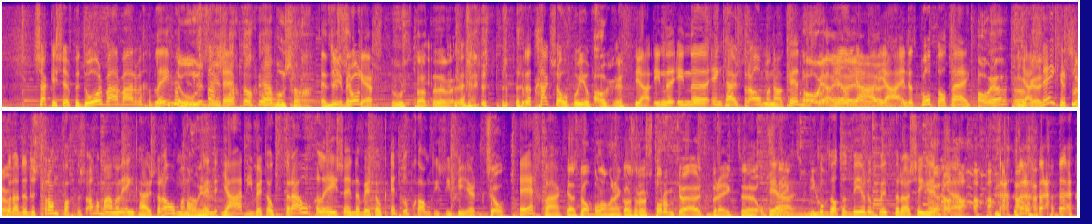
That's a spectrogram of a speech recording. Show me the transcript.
Zak eens even door. Waar waren we gebleven? Woensdag, woensdag toch? Ja, woensdag. En weer met kerst? Hoe is dat? dat ga ik zo voor je opzoeken. Okay. Ja, in de, in de Enkhuizer Almanak. Hè? Die oh ja ja ja, ja, ja, ja. En dat klopt altijd. Oh ja? Okay. Ja, zeker. Vroeger zo. hadden de strandpachters allemaal een Enkhuizer Almanak. Oh, ja? En ja, die werd ook trouw gelezen en daar werd ook echt op geanticipeerd. Zo. Echt waar. Ja, het is wel belangrijk als er een stormtje uitbreekt, uh, opsteekt. Ja, die komt altijd weer met verrassing, hè? Ja.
